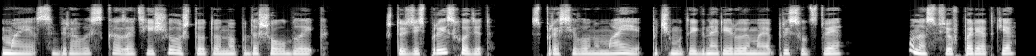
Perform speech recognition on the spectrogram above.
Майя собиралась сказать еще что-то, но подошел Блейк. «Что здесь происходит?» — спросил он у Майи, почему-то игнорируя мое присутствие. «У нас все в порядке»,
